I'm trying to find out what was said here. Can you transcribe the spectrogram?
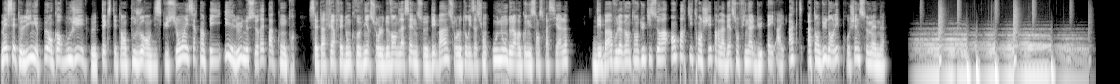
Mais cette ligne peut encore bouger, le texte étant toujours en discussion et certains pays élus ne seraient pas contre. Cette affaire fait donc revenir sur le devant de la scène ce débat sur l'autorisation ou non de la reconnaissance faciale. Débat, vous l'avez entendu, qui sera en partie tranché par la version finale du AI Act attendue dans les prochaines semaines.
